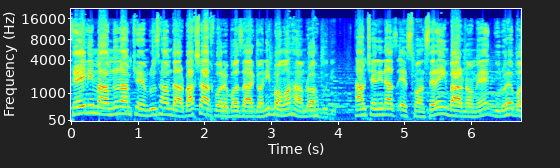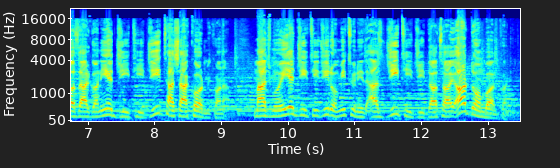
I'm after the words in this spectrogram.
خیلی ممنونم که امروز هم در بخش اخبار بازرگانی با ما همراه بودید. همچنین از اسپانسر این برنامه گروه بازرگانی GTG تشکر می کنم. مجموعه GTG رو می‌تونید از gtg.ir دنبال کنید.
